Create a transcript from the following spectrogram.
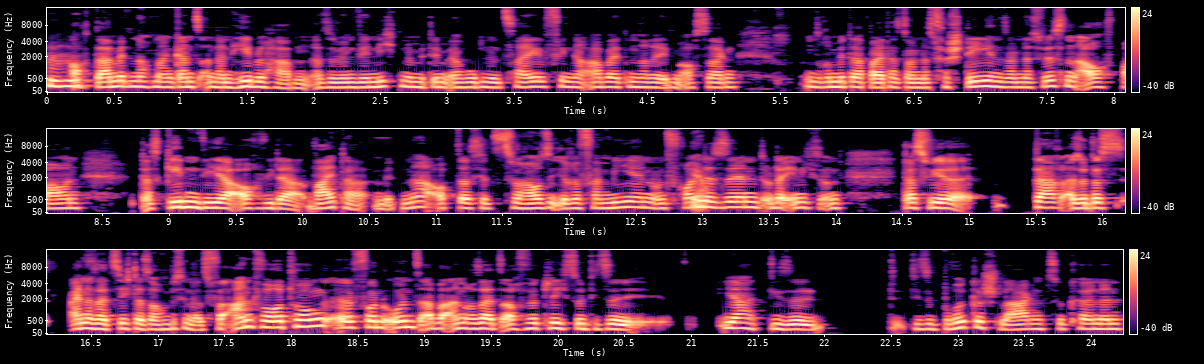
mhm. auch damit nochmal einen ganz anderen Hebel haben. Also wenn wir nicht nur mit dem erhobenen Zeigefinger arbeiten, sondern eben auch sagen, unsere Mitarbeiter sollen das verstehen, sollen das Wissen aufbauen, das geben die ja auch wieder weiter mit, ne? Ob das jetzt zu Hause ihre Familien und Freunde ja. sind oder ähnliches und dass wir da, also das einerseits sehe ich das auch ein bisschen als Verantwortung äh, von uns, aber andererseits auch wirklich so diese, ja, diese diese Brücke schlagen zu können.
